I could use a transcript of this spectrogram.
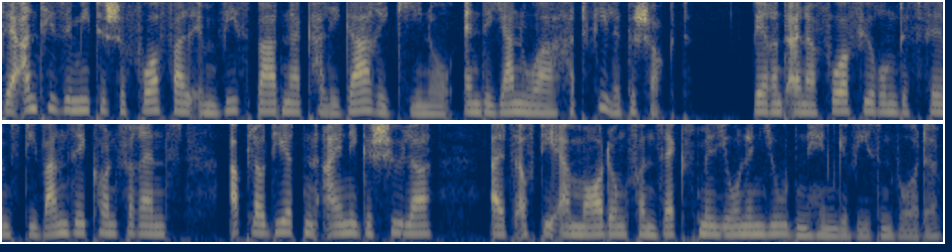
Der antisemitische Vorfall im Wiesbadener Caligari-Kino Ende Januar hat viele geschockt. Während einer Vorführung des Films Die Wannsee-Konferenz applaudierten einige Schüler, als auf die Ermordung von sechs Millionen Juden hingewiesen wurde.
